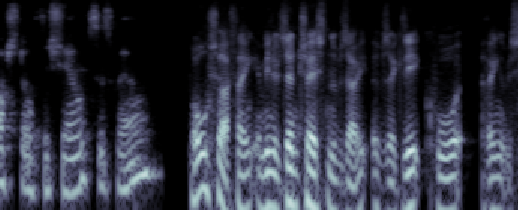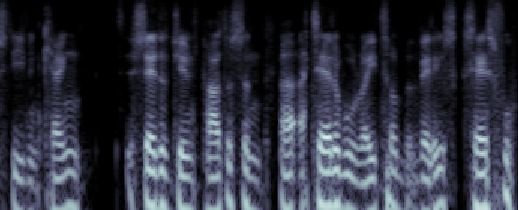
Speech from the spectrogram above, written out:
first off the shelves as well. Also, I think, I mean, it was interesting. There was a, it was a great quote. I think it was Stephen King said of James Patterson, a, a terrible writer but very successful.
